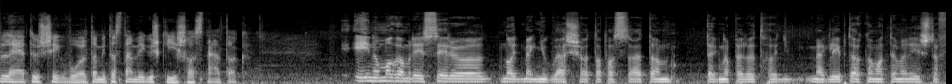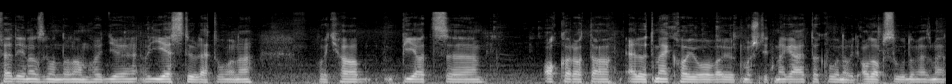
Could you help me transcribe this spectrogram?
lehetőség volt, amit aztán végül is ki is használtak. Én a magam részéről nagy megnyugvással tapasztaltam tegnap előtt, hogy meglépte a kamatemelést a Fed. Én azt gondolom, hogy, hogy ijesztő lett volna, hogyha piac akarata előtt meghajolva ők most itt megálltak volna, hogy ad abszurdum, ez már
